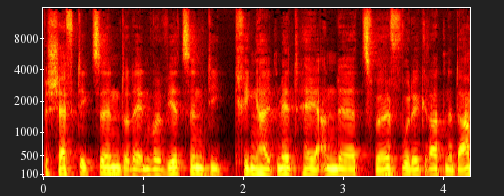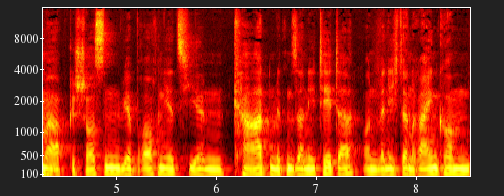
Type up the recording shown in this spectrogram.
beschäftigt sind oder involviert sind, die kriegen halt mit, hey, an der 12 wurde gerade eine Dame abgeschossen, wir brauchen jetzt hier einen Card mit einem Sanitäter. Und wenn ich dann reinkomme,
